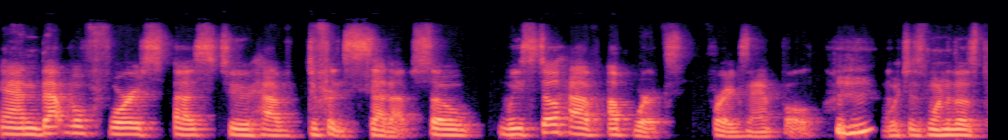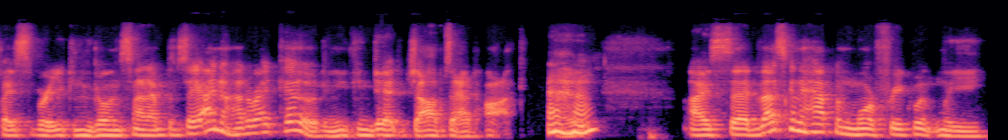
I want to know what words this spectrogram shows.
And that will force us to have different setups. So we still have Upworks, for example, Mhm. which is one of those places where you can go and sign up and say, I know how to write code, and you can get jobs ad hoc. right? Uh-huh. I said, that's going to happen more frequently.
